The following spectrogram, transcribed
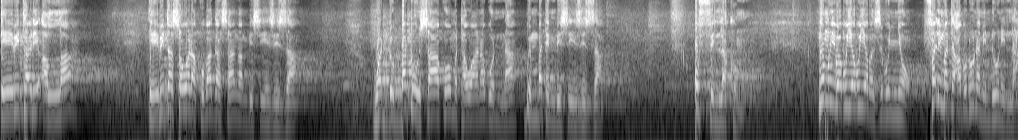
ebitali allah ebitasobola kubagasa nga mubisinziza wadde obatuusaako omutawaana gwonna bwe muba temubisinziza uffin lakum nga muli babuyabuya bazibu nnyo falima tabuduuna min duni llah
